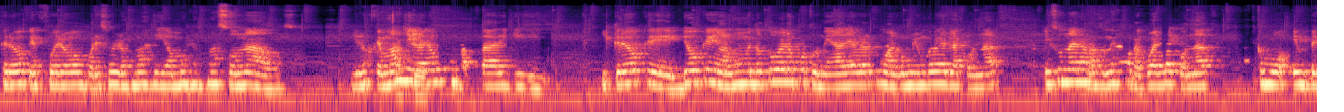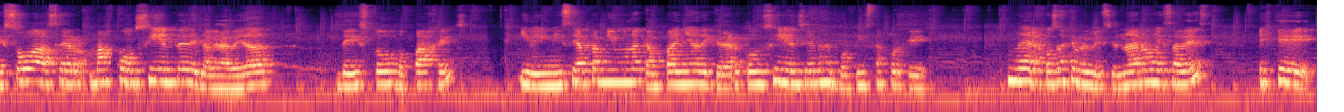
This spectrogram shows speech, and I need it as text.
creo que fueron por eso los más, digamos, los más sonados y los que más llegaron a impactar y, y, creo que yo que en algún momento tuve la oportunidad de hablar con algún miembro de la CONAR, es una de las razones por la cual la CONAT como empezó a ser más consciente de la gravedad de estos dopajes y de iniciar también una campaña de crear conciencia en los deportistas porque una de las cosas que me mencionaron esa vez es que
